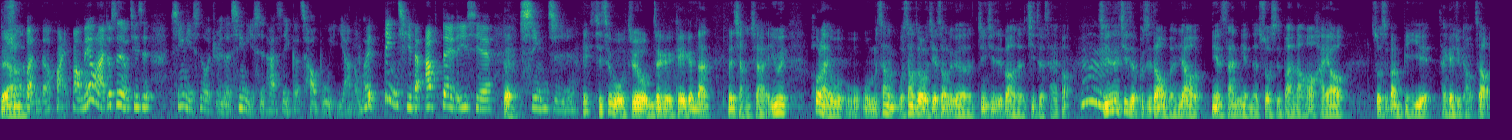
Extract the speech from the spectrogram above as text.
读书本的怀抱。啊、没有啦，就是其实心理师，我觉得心理师他是一个超不一样的，我们会定期的 update 的一些对新知。哎，其实我觉得我们这个可以跟大家分享一下，因为。后来我我我们上我上周我接受那个《经济日报》的记者采访，嗯，其实那个记者不知道我们要念三年的硕士班，然后还要硕士班毕业才可以去考照。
